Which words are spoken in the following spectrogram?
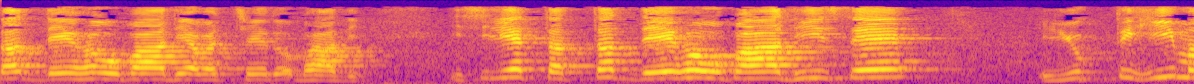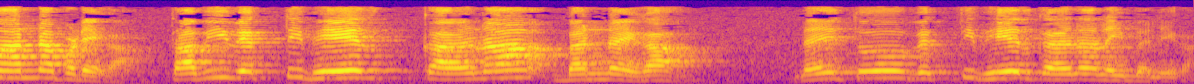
तद देह उपाधि अवच्छेद उपाधि इसलिए तत्त देह उपाधि से युक्त ही मानना पड़ेगा। तभी व्यक्ति भेद कहना बनेगा। नहीं तो व्यक्ति भेद कहना नहीं बनेगा।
